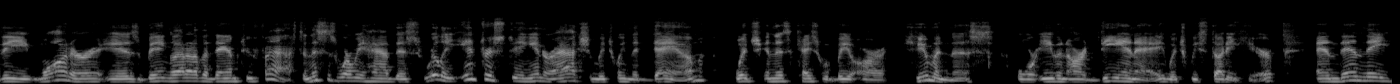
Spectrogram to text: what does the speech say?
the water is being let out of the dam too fast. And this is where we have this really interesting interaction between the dam, which in this case would be our humanness or even our DNA, which we study here, and then the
